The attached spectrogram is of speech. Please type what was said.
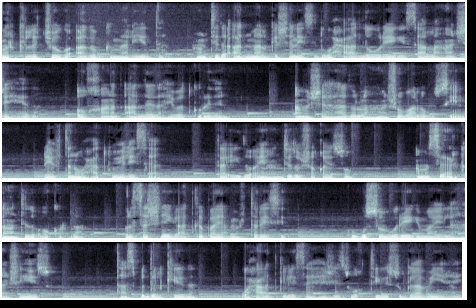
Marka la joogo agabka maaliyadda hantida aad maalgashanaysid waxa aad la wareegaysaa lahaanshaheeda oo khaanad aad leedahay baad ku ridan ama shahaado lahaansho baa lagu siin. Dheeftana waxaad ku helaysaa faa'iido ay hantidu shaqayso ama sicirka hantida oo kordha. Balse shayga aad ka baayac mushtaraysid kugu soo wareegi maayo lahaanshahiisu. Taas beddelkeeda waxa aad gelaysaa heshiis waqtigiisu gaaban yahay.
